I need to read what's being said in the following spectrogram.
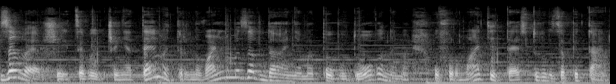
Завершується вивчення теми тренувальними завданнями, побудованими у форматі тестових запитань.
